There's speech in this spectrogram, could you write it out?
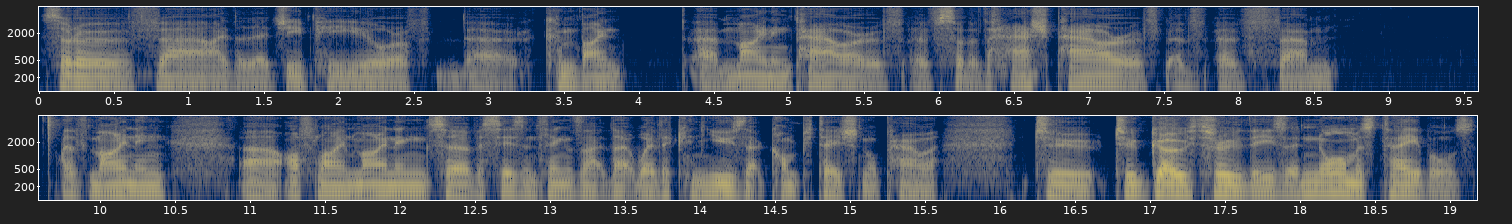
sort of uh, either their GPU or uh, combined uh, mining power of, of sort of the hash power of, of, of um, of mining, uh, offline mining services and things like that, where they can use that computational power to to go through these enormous tables,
